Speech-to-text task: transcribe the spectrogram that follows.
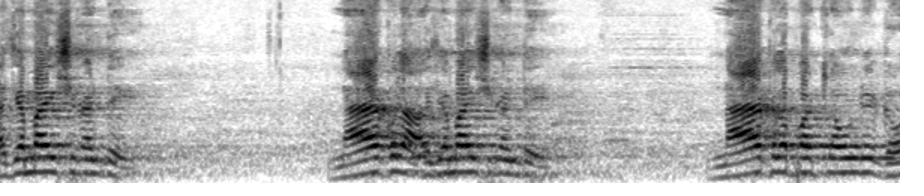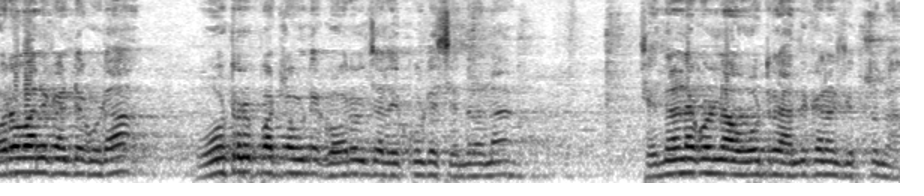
అజమాయిషి కంటే నాయకుల అజమాయిషి కంటే నాయకుల పట్ల ఉండే గౌరవానికంటే కూడా ఓటరు పట్ల ఉండే గౌరవం చాలా ఎక్కువ ఉంటుంది చంద్రన్న. చంద్రన్న కూడా నా ఓటరు అందుకని చెప్తున్నా.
